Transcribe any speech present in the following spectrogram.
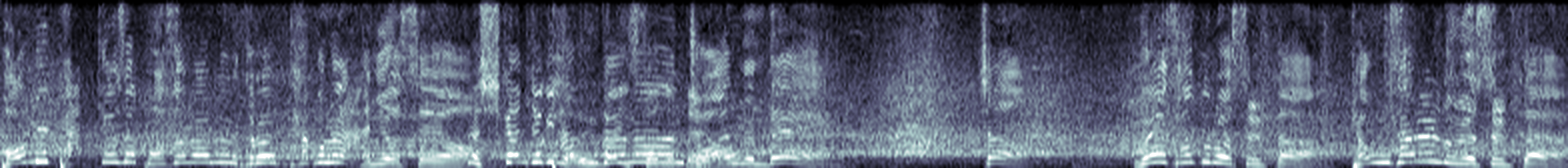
범위 밖에서 벗어나는 그런 타구는 아니었어요. 시간적인 여유가 판단은 있었는데요. 좋았는데 자 왜 서둘렀을까? 병사를 노렸을까?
